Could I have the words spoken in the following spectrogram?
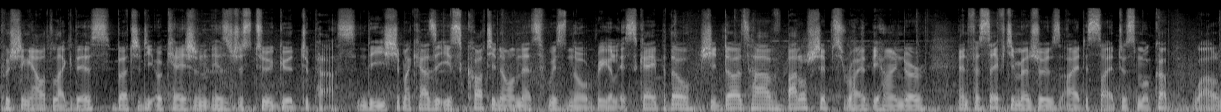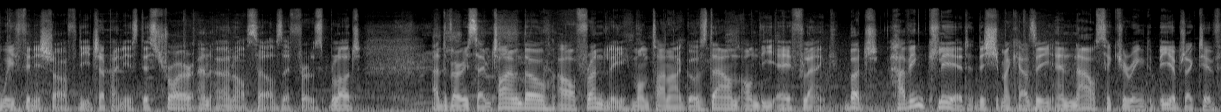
pushing out like this, but the occasion is just too good to pass. The Shimakaze is caught in our nets with no real escape, though she does have battleships right behind her, and for safety measures I decide to smoke up while we finish off the Japanese destroyer and earn ourselves a first blood. At the very same time though, our friendly Montana goes down on the A flank, but having cleared the Shimakaze and now securing the B objective,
